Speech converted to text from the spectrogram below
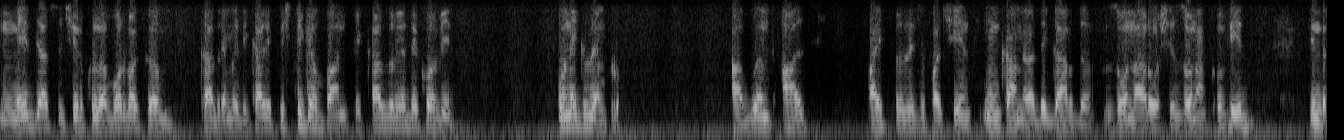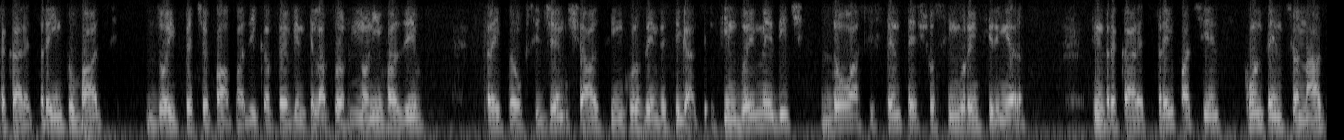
în media se circulă vorba că cadre medicale câștigă bani pe cazurile de COVID. Un exemplu. Având alți 14 pacienți în camera de gardă, zona roșie, zona COVID, dintre care 3 intubați, 2 pe CPAP, adică pe ventilator non-invaziv, 3 pe oxigen și alții în curs de investigație, fiind doi medici, două asistente și o singură infirmieră, dintre care trei pacienți contenționați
